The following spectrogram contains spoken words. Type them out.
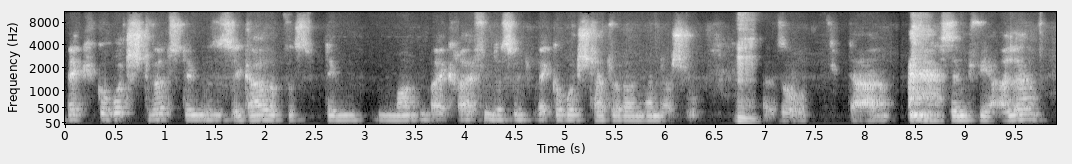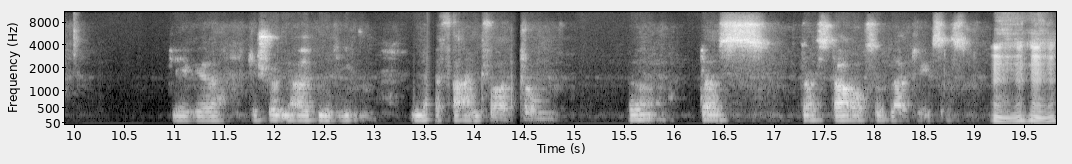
weggerutscht wird, dem ist es egal, ob das dem Mountainbike-Reifen das weggerutscht hat oder ein Wanderschuh. Mhm. Also da sind wir alle, die wir die schönen Alpen lieben, in der Verantwortung, äh, dass das da auch so bleibt, wie es ist. Mhm.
